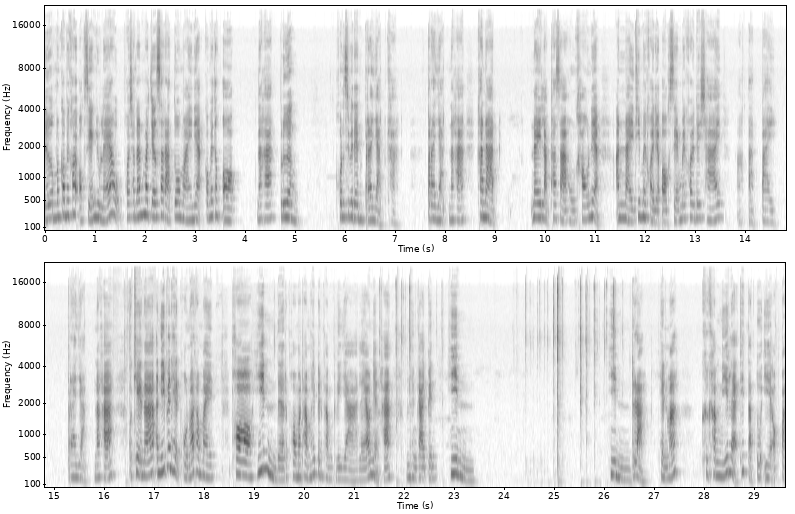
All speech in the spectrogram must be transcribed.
เดิมมันก็ไม่ค่อยออกเสียงอยู่แล้ว เพราะฉะนั้นมาเจอสระตัวใหม่เนี่ยก็ไม่ต้องออกนะคะ เปลืองคนสวีเดนประหยัดค่ะ ประหยัดนะคะ ขนาด ในหลักภาษาของเขาเนี่ยอันไหนที่ไม่ค่อยได้ออกเสียงไม่ค่อยได้ใช้ตัดไปประหยัดนะคะโอเคนะ อันนี้เป็นเหตุผลว่าทำไมพอ hin เดี๋ยวพอมาทำให้เป็นคำกริยาแล้วเนี่ยคะมันถึงกลายเป็น hin hindra เห็นไหมคือคำนี้แหละที่ตัดตัวเอออกไป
